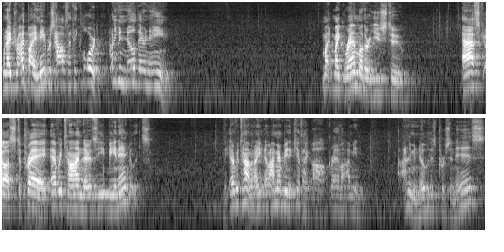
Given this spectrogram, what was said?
When I drive by a neighbor's house, I think, Lord, I don't even know their name. My, my grandmother used to ask us to pray every time there'd be an ambulance. Every time. And I, I remember being a kid, like, oh, Grandma, I mean, I don't even know who this person is.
